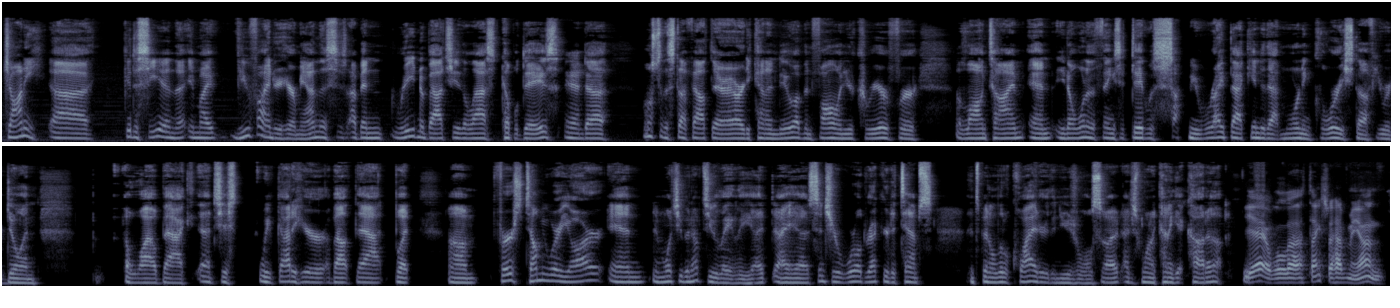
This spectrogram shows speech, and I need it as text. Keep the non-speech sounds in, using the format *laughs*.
Johnny, uh, good to see you in the in my viewfinder here, man. This is I've been reading about you the last couple days, and uh, most of the stuff out there I already kind of knew. I've been following your career for a long time, and you know one of the things it did was suck me right back into that morning glory stuff you were doing a while back. That's just we've got to hear about that. But um, first, tell me where you are and and what you've been up to lately. I, I uh, since your world record attempts, it's been a little quieter than usual. So I, I just want to kind of get caught up. Yeah, well, uh, thanks for having me on.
